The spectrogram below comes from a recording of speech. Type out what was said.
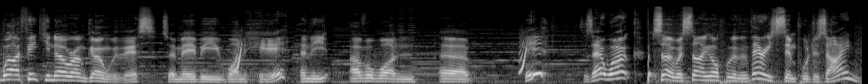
well, I think you know where I'm going with this. So maybe one here and the other one, uh, here? Does that work? So we're starting off with a very simple design.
